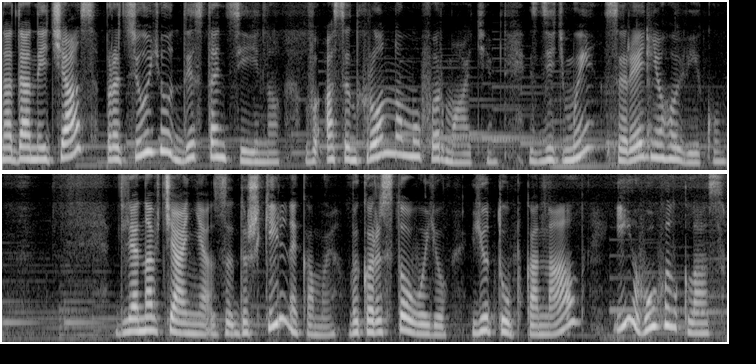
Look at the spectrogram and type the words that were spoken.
На даний час працюю дистанційно в асинхронному форматі з дітьми середнього віку. Для навчання з дошкільниками використовую YouTube канал і Google Клас.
